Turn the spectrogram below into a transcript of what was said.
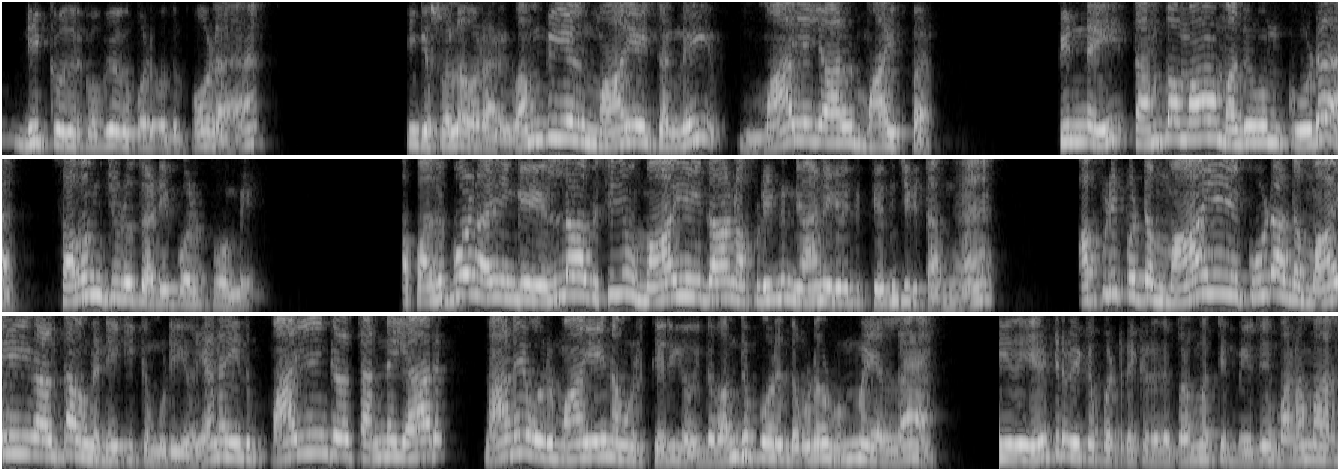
நீக்குவதற்கு உபயோகப்படுவது போல இங்க சொல்ல வராரு. வம்பியல் மாயை தன்னை மாயையால் மாய்ப்பர். பின்னை தம்பமா மதுவும் கூட சவம் சுடு தடி போல் போமே. அப்ப அது போல இங்க எல்லா விஷயமும் மாயை தான் அப்படின்னு ஞானிகளுக்கு தெரிஞ்சுக்கிட்டாங்க. அப்படிப்பட்ட மாயையை கூட அந்த மாயையினால் தான் அவங்க நீக்கிக்க முடியும். ஏன்னா இது மாயைங்கிற தன்னை யார்? நானே ஒரு மாயைன்னு அவங்களுக்கு தெரியும். இந்த வந்து போற இந்த உடல் உண்மை அல்ல. இது ஏற்றி வைக்கப்பட்டிருக்கிறது பிரம்மத்தின் மீது. மனமாக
